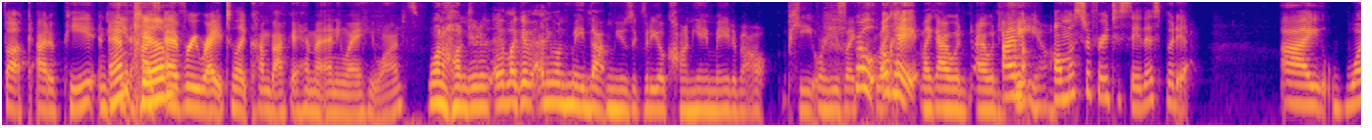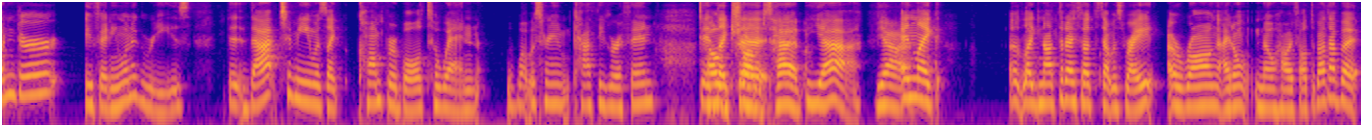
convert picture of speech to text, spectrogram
fuck out of Pete, and, And Pete Kim. has every right to like come back at him at any way he wants. 100 like if anyone made that music video Kanye made about Pete, where he's like, Bro, like- okay. like I would, I would I'm hate you. almost afraid to say this, but it, I wonder if anyone agrees that that to me was like comparable to when what was her name, Kathy Griffin, did Held like Trump's the head. yeah, Yeah, and like, uh, like not that I thought that, that was right or wrong. I don't know how I felt about that, but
